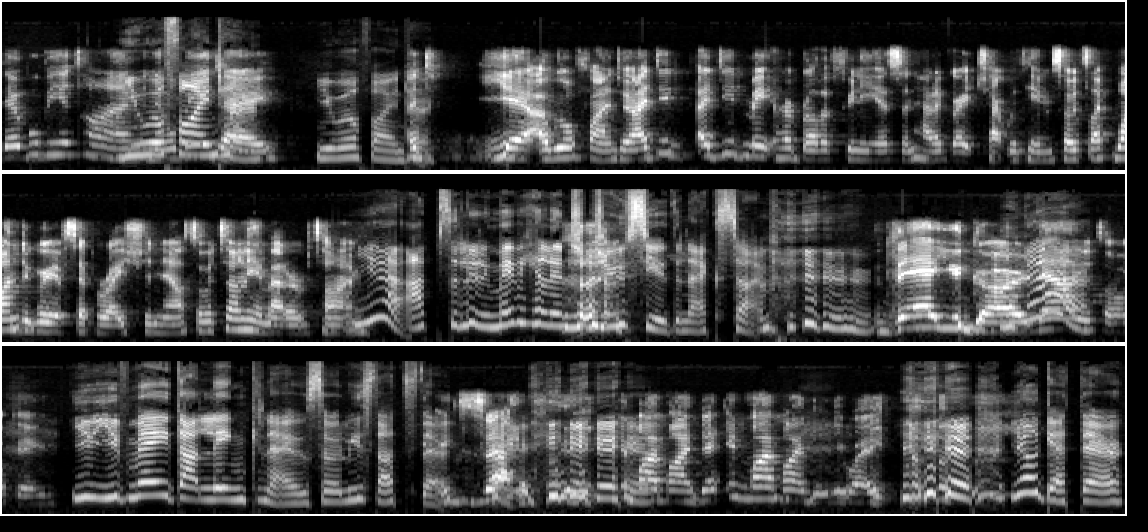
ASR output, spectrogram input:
there will be a time. You will find her. You will find her. d- yeah, I will find her. I did. I did meet her brother Finneas and had a great chat with him. So it's like one degree of separation now. So it's only a matter of time. Yeah, absolutely. Maybe he'll introduce you the next time. There you go. Now you're talking. you you've made that link now, so at least that's there. Exactly. in my mind. In my mind, anyway. You'll get there.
